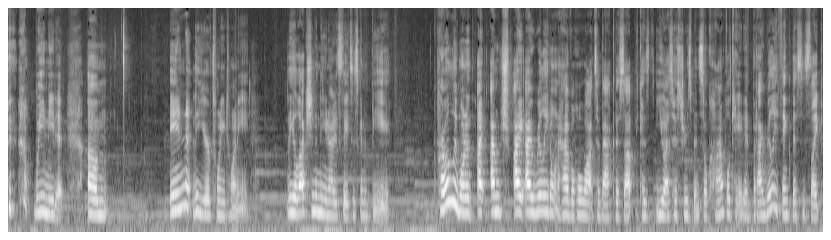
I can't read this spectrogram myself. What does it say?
we need it. Um, in the year of 2020, the election in the United States is going to be probably one of I I'm I, I really don't have a whole lot to back this up because US history's been so complicated, but I really think this is like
